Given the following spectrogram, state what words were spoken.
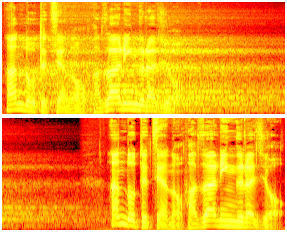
安藤哲也のファザーリングラジオ。安藤哲也のファザーリングラジオ。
